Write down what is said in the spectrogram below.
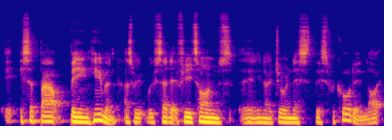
it's about being human, as we, have said it a few times. Uh, you know, during this this recording, like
